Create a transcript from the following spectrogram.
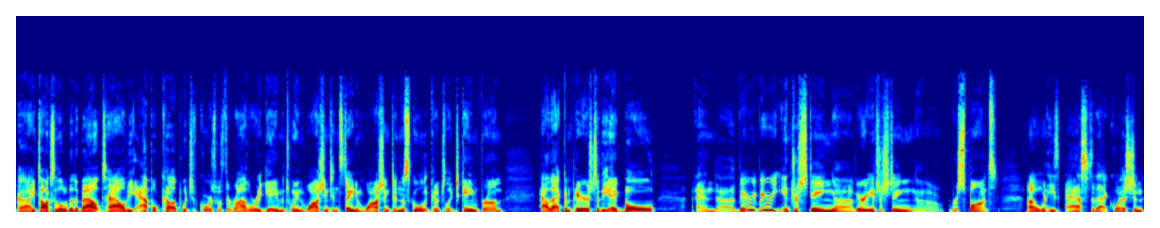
Uh, he talks a little bit about how the Apple Cup, which of course was the rivalry game between Washington State and Washington, the school that Coach Leach came from, how that compares to the Egg Bowl and uh, very very interesting uh, very interesting uh, response uh, when he's asked that question.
